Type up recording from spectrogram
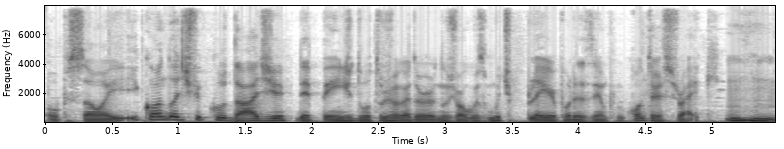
opção aí. E quando a dificuldade depende do outro jogador, nos jogos multiplayer, por exemplo, Counter-Strike. Uhum.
